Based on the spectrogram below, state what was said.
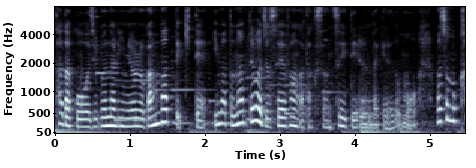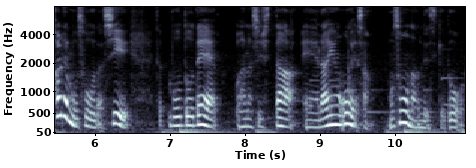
ただこう自分なりにいろいろ頑張ってきて今となっては女性ファンがたくさんついているんだけれども、まあ、その彼もそうだし冒頭でお話しした、えーライオン大家さんもそうなんですけど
